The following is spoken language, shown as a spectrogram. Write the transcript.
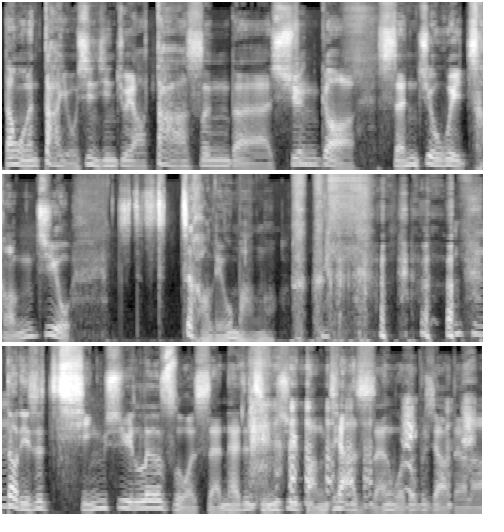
当我们大有信心，就要大声的宣告，神就会成就。这好流氓哦！到底是情绪勒索神，还是情绪绑架神？我都不晓得了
